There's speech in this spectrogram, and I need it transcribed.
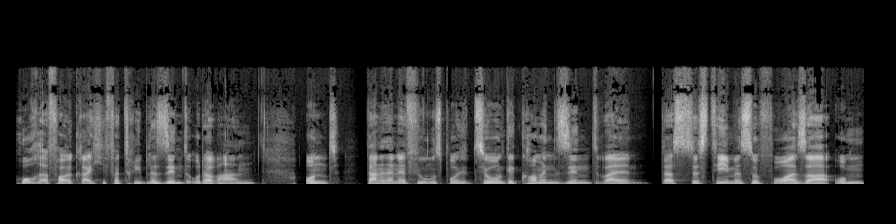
hoch erfolgreiche Vertriebler sind oder waren und dann in eine Führungsposition gekommen sind, weil das System es so vorsah, um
